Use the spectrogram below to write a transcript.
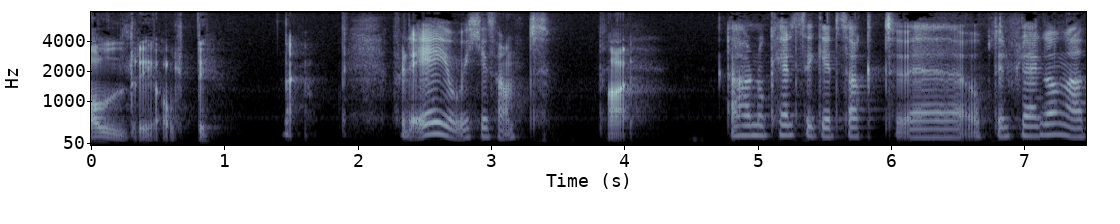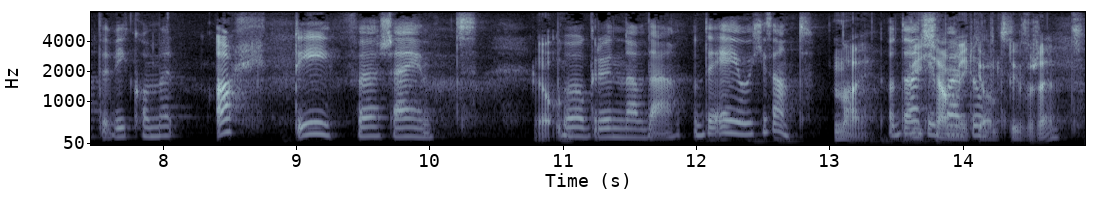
aldri alltid. Nei. For det er jo ikke sant. Nei. Jeg har nok helt sikkert sagt eh, opptil flere ganger at vi kommer alltid for seint Ja, og, på grunn av det. Og det er jo ikke sant. nei. Vi kommer ikke alltid for sent.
